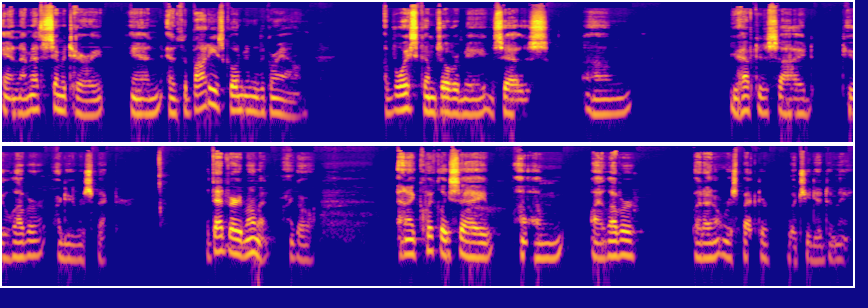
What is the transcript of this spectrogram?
and I'm at the cemetery, and as the body is going into the ground, a voice comes over me and says, um, You have to decide do you love her or do you respect her? At that very moment, I go, and I quickly say, um, I love her, but I don't respect her for what she did to me.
